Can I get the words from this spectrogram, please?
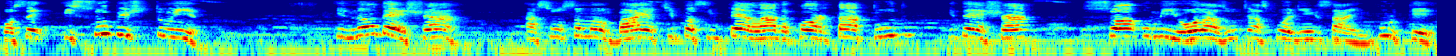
Você ir substituindo e não deixar a sua samambaia, tipo assim, pelada, cortar tudo e deixar só o miolo, as outras folhinhas saindo. Por quê?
